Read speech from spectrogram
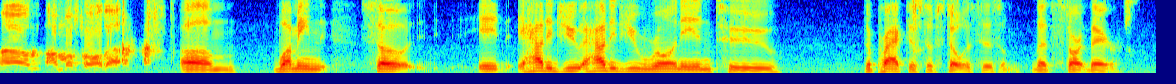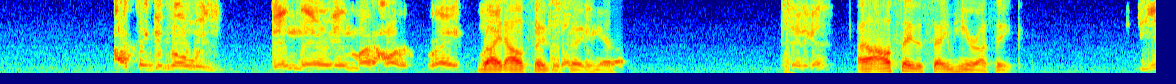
um, I'm up for all that. Um, well, I mean, so it. How did you? How did you run into the practice of Stoicism? Let's start there. I think it's always been there in my heart, right? Like, right. I'll say the same here. That, say it again. I'll say the same here. I think. Yeah,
